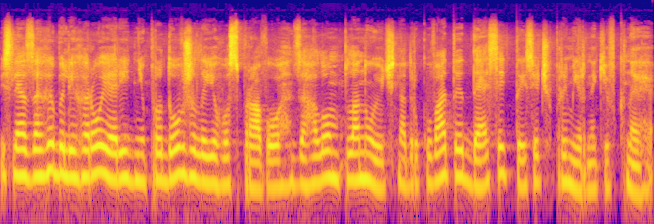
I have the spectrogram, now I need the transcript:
Після загибелі героя рідні продовжили його справу. Загалом планують надрукувати 10 тисяч примірників книги.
